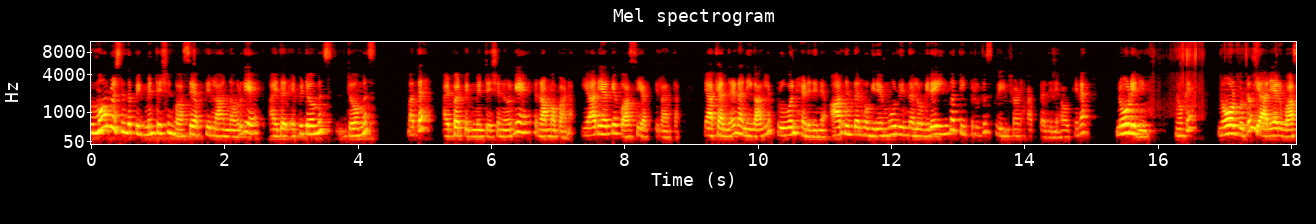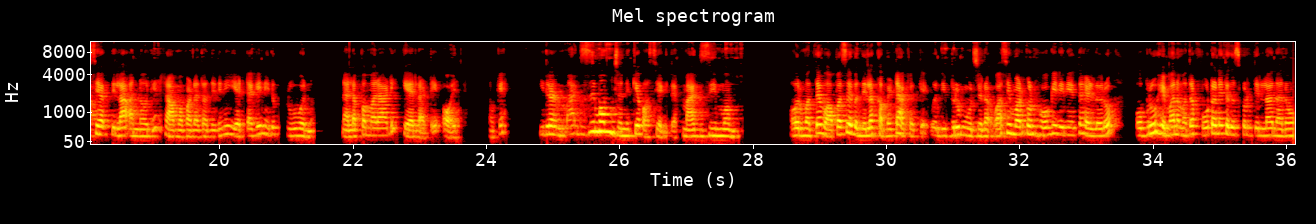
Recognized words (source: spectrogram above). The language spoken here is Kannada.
ಸುಮಾರು ವರ್ಷದಿಂದ ಪಿಗ್ಮೆಂಟೇಷನ್ ವಾಸಿ ಆಗ್ತಿಲ್ಲ ಅನ್ನೋರಿಗೆ ಐದರ್ ಎಪಿಡರ್ಮಿಸ್ ಡರ್ಮಿಸ್ ಮತ್ತು ಹೈಪರ್ ಪಿಗ್ಮೆಂಟೇಷನ್ ಅವ್ರಿಗೆ ರಾಮಬಾಣ. ಯಾರ್ಯಾರಿಗೆ ವಾಸಿ ಆಗ್ತಿಲ್ಲ ಅಂತ. ಯಾಕೆ ಅಂದರೆ ನಾನು ಈಗಾಗಲೇ ಪ್ರೂವನ್ ಹೇಳಿದ್ದೀನಿ ಆರು ದಿನದಲ್ಲಿ ಹೋಗಿದೆ, ಮೂರು ದಿನದಲ್ಲಿ ಹೋಗಿದೆ ಇವತ್ತು ಇಬ್ಬರದ್ದು ಸ್ಕ್ರೀನ್ಶಾಟ್ ಹಾಕ್ತಾ ಇದ್ದೀನಿ ಓಕೆನಾ ನೋಡಿದ್ದೀನಿ ಓಕೆ ನೋಡಿಬಿಟ್ಟು ಯಾರ್ಯಾರು ವಾಸಿ ಆಗ್ತಿಲ್ಲ ಅನ್ನೋರಿಗೆ ರಾಮಬಾಣ ತಂದಿದ್ದೀನಿ ಎಟ್ ಅಗೇನ್ ಇದು ಪ್ರೂವನ್ನು ನಲ್ಲಪ್ಪ ಮರಾಡಿ ಕೇರಳ ಟೀ ಆಯಿಲ್ ಓಕೆ ಇದರಲ್ಲಿ ಮ್ಯಾಕ್ಸಿಮಮ್ ಜನಕ್ಕೆ ವಾಸಿಯಾಗಿದೆ ಮ್ಯಾಕ್ಸಿಮಮ್ ಅವ್ರು ಮತ್ತೆ ವಾಪಸ್ಸೇ ಬಂದಿಲ್ಲ ಕಮೆಂಟ್ ಹಾಕೋಕ್ಕೆ. ಒಂದಿಬ್ಬರು ಮೂರು ಜನ. ವಾಸಿ ಮಾಡ್ಕೊಂಡು ಹೋಗಿದ್ದೀನಿ ಅಂತ ಹೇಳಿದವರು ಒಬ್ಬರು ಹೇಮ ನಮ್ಮ ಹತ್ರ ಫೋಟೋನೇ ತೆಗೆಸ್ಕೊಳ್ತಿಲ್ಲ ನಾನು.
